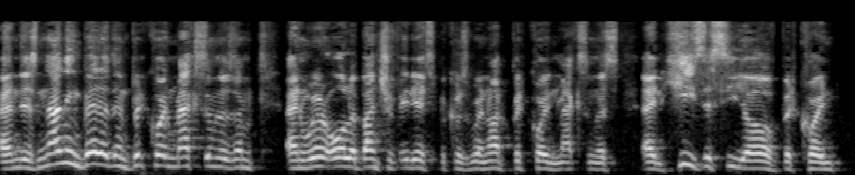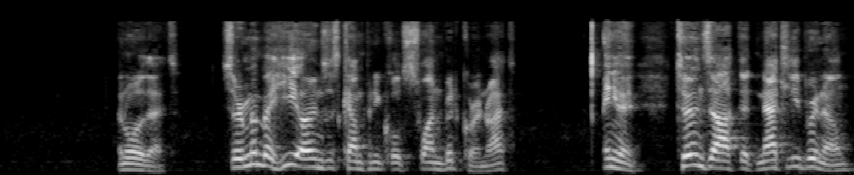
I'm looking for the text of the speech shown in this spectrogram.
And there's nothing better than Bitcoin maximalism. And we're all a bunch of idiots because we're not Bitcoin maximalists. And he's the CEO of Bitcoin and all of that. So remember, he owns this company called Swan Bitcoin, right? Anyway, turns out that Natalie Brunell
